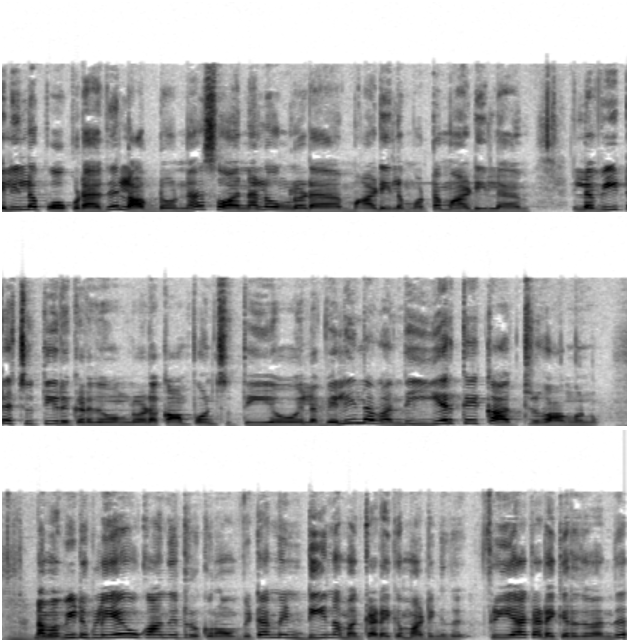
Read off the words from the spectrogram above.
வெளியில் போகக்கூடாது லாக்டவுன்னு ஸோ அதனால் உங்களோட மாடியில் மொட்டை மாடியில் இல்லை வீட்டை சுற்றி இருக்கிறது உங்களோட காம்பவுண்ட் சுற்றியோ இல்லை வெளியில் வந்து இயற்கை காற்று வாங்கணும். நம்ம வீட்டுக்குள்ளேயே உட்காந்துட்டு இருக்கிறோம். விட்டமின் டி நமக்கு கிடைக்க மாட்டேங்குது. ஃப்ரீயாக கிடைக்கிறது வந்து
